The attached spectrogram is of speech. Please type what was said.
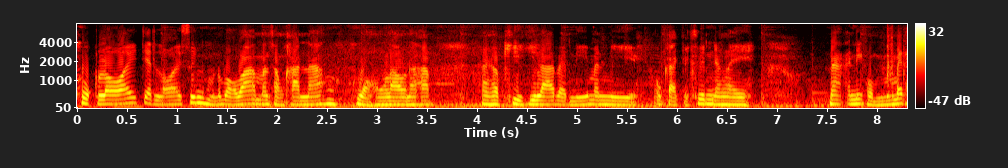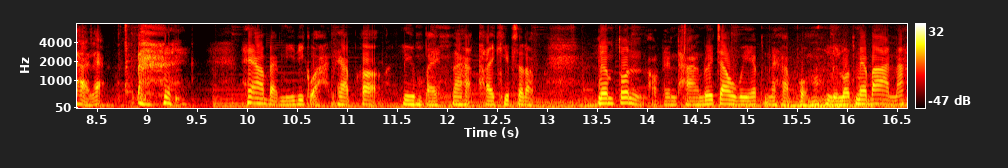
600 700 ซึ่งผมจะบอกว่ามันสำคัญนะหัวของเรานะครับนะครับขี่กีฬาแบบนี้มันมีโอกาสเกิดขึ้นยังไงนะอันนี้ผมไม่ถ่ายแล้วให้เอาแบบนี้ดีกว่านะครับ ก็ลืมไปนะครับท้ายคลิปสำหรับ เริ่มต้นออกเดินทางด้วยเจ้าเวฟนะครับผมหรือรถแม่บ้านนะ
